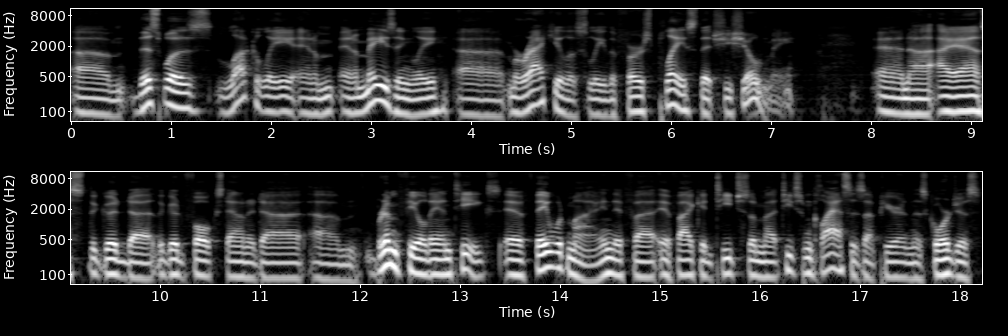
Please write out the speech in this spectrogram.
Um, this was luckily and and amazingly, miraculously, the first place that she showed me. And uh, I asked the good uh, the good folks down at uh, um, Brimfield Antiques if they would mind if if I could teach some teach some classes up here in this gorgeous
